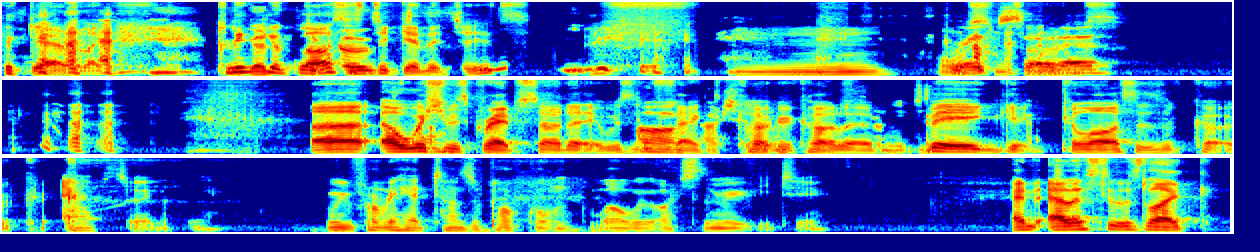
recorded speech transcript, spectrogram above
the camera. Like, clink got your glasses Coke. together, gents. Mm, Grape awesome soda. Uh, I wish it was grape soda. It was in Oh, fact Coca Cola. Big glasses of Coke. Absolutely. We probably had tons of popcorn while we watched the movie too. And Alistair was like,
